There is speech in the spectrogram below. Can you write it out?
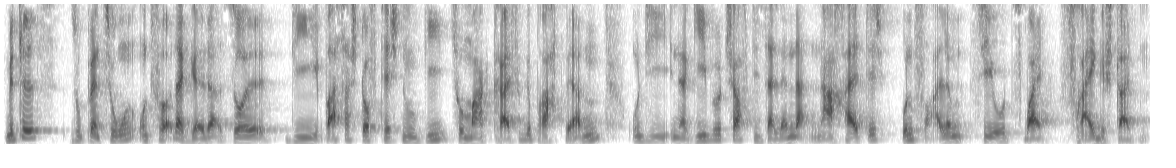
Mittels Subventionen und Fördergelder soll die Wasserstofftechnologie zur Marktreife gebracht werden und die Energiewirtschaft dieser Länder nachhaltig und vor allem CO2 frei gestalten.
